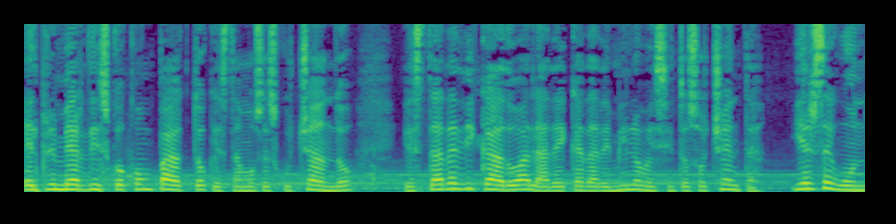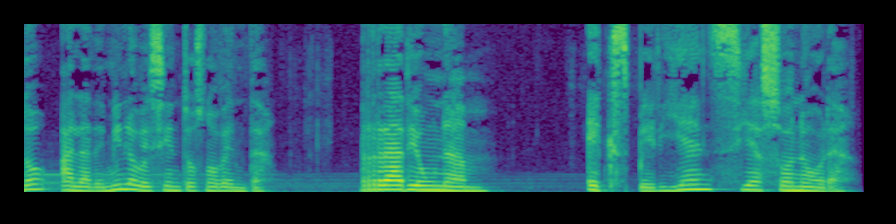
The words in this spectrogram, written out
El primer disco compacto que estamos escuchando está dedicado a la década de 1980 y el segundo a la de 1990. Radio UNAM. Experiencia sonora.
